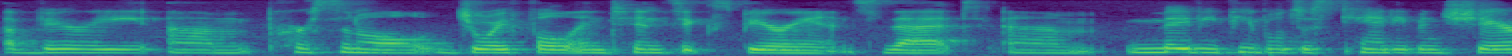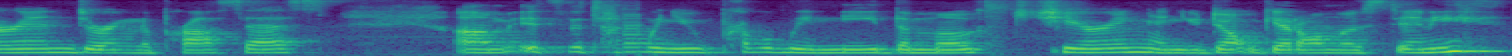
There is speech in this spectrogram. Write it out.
a very um, personal, joyful, intense experience that um, maybe people just can't even share in during the process. Um, it's the time when you probably need the most cheering and you don't get almost any,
